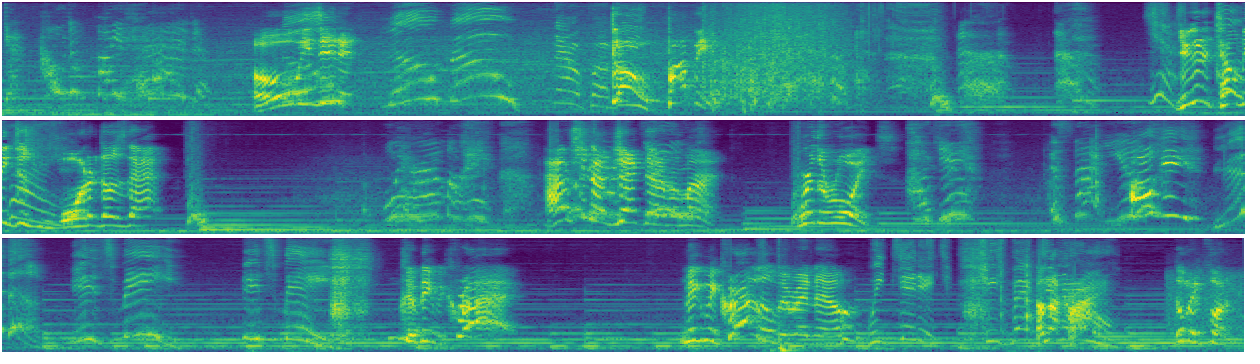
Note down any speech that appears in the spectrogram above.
Get out of my head! Oh, he's in it. No, no! Now, puppy. Go, Poppy. Yes. You're gonna tell me just water does that? Where am I? How'd she not jacked out of her mind? Where are the roids? Huggy? Is that you? Augie! Yeah, it's me! It's me! Could make me cry. Making me cry a little bit right now. We did it. She's back I'm to not normal. crying. Don't make fun of me.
